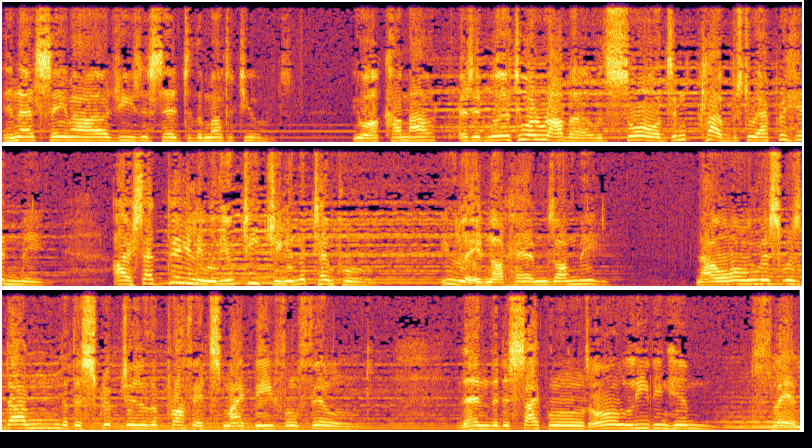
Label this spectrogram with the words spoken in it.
In that same hour Jesus said to the multitudes, You are come out as it were to a robber with swords and clubs to apprehend me. I sat daily with you teaching in the temple. You laid not hands on me. Now all this was done that the scriptures of the prophets might be fulfilled. Then the disciples, all leaving him, fled.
